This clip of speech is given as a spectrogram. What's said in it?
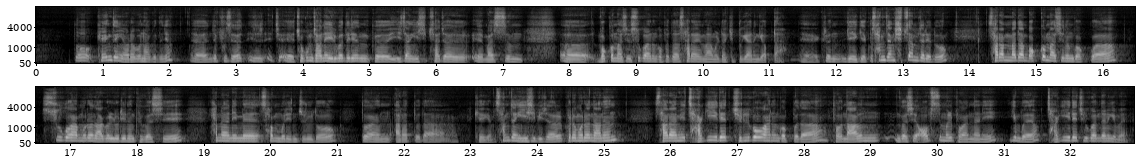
또 굉장히 여러 번 하거든요. 예, 이제 보세요. 예, 조금 전에 읽어드린 그 2장 24절의 말씀, 어, 먹고 마실 수고하는 것보다 사람의 마음을 더 기쁘게 하는 게 없다. 예, 그런 얘기했고 3장 13절에도 사람마다 먹고 마시는 것과 수고함으로 낙을 누리는 그것이 하나님의 선물인 줄도 또한 알았도다. 이렇게 얘기합니다. 3장 22절. 그러므로 나는 사람이 자기 일에 즐거워하는 것보다 더 나은 것이 없음을 보았나니 이게 뭐예요? 자기 일에 즐거워한다는 게 뭐예요?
